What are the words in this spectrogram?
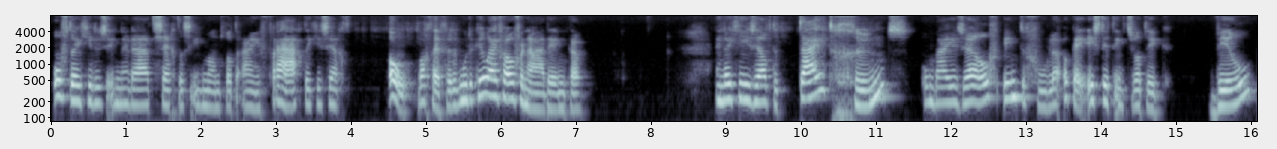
Of dat je dus inderdaad zegt als iemand wat aan je vraagt, dat je zegt: Oh, wacht even, daar moet ik heel even over nadenken. En dat je jezelf de tijd gunt om bij jezelf in te voelen: Oké, is dit iets wat ik wil?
